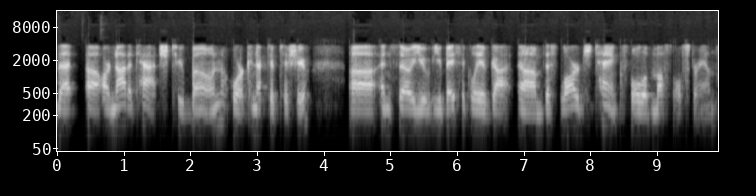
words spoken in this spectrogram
that uh, are not attached to bone or connective tissue, uh, and so you you basically have got um, this large tank full of muscle strands,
